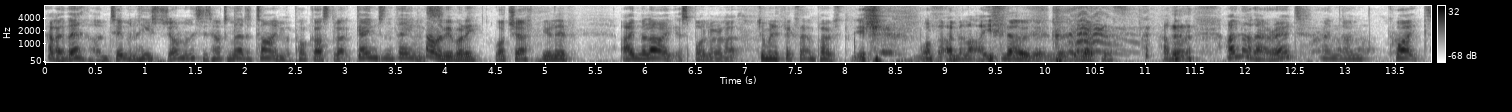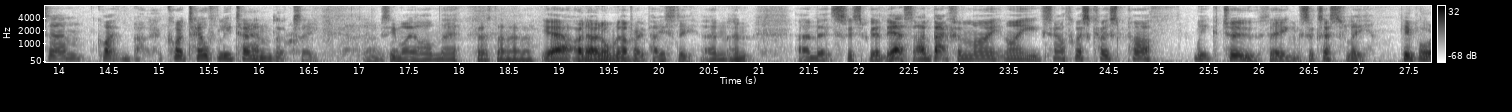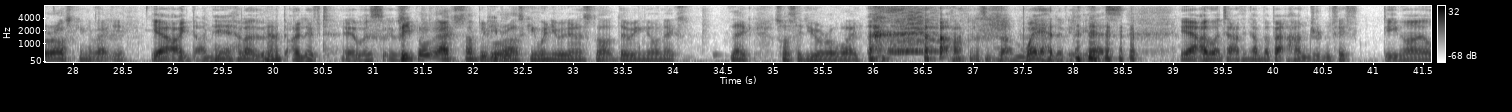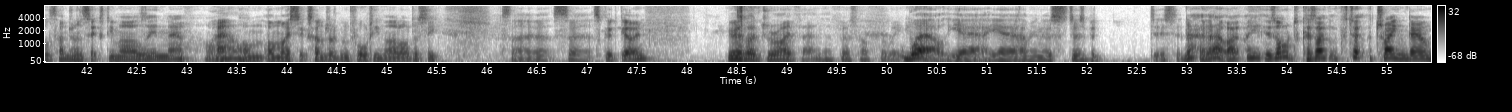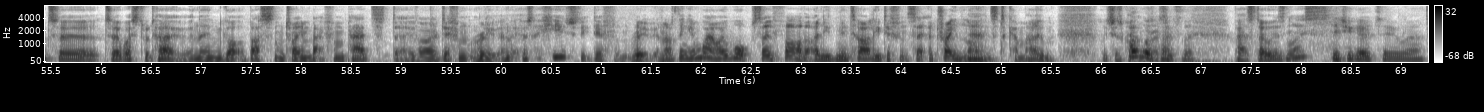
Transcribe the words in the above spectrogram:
Hello there, I'm Tim and he's John, and this is How to Murder Time, a podcast about games and things. Hello, everybody. Watcher, You live. I'm alive. Yeah, spoiler alert. Do you want me to fix that in post? what, that I'm alive? No, the, the, the redness. I'm not, I'm not that red. I'm, I'm quite, um, quite, quite healthily tanned. Look, see, don't you see my arm there? First time ever. Yeah, I know. Normally I'm very pasty, and and and it's it's good. Yes, I'm back from my my Southwest Coast Path week two thing successfully. People were asking about you. Yeah, I, I'm here. Hello. Yeah. I, I lived. It was. It was People, actually, some people, People? were asking when you were going to start doing your next leg. So I said you were away. I'm way ahead of you. Yes. yeah, I worked out. I think I'm about 150 miles, 160 miles in now. On, Wow. On, on my 640 mile odyssey. So that's uh, that's good going. You realise I drive that in the first half of the week. Well, yeah, yeah. I mean, there's there's a bit. it's- No, no, I, it was odd because I took the train down to, to Westward Ho and then got a bus and train back from Padstow via a different route, and it was a hugely different route. And I was thinking, wow, I walked so far that I need an entirely different set of train lines to come home, which is How quite was impressive. Padstow? Padstow was nice. Did you go to uh,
